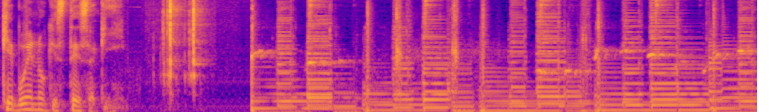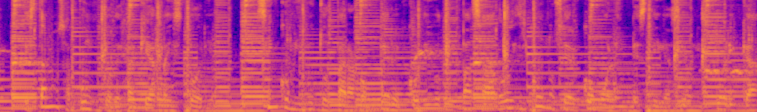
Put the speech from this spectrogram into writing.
Qué bueno que estés aquí. Estamos a punto de hackear la historia. Cinco minutos para romper el código del pasado y conocer cómo la investigación histórica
